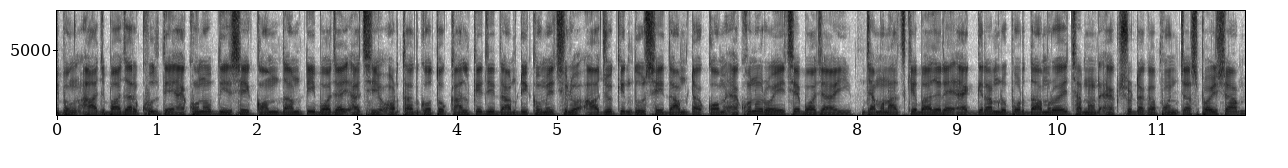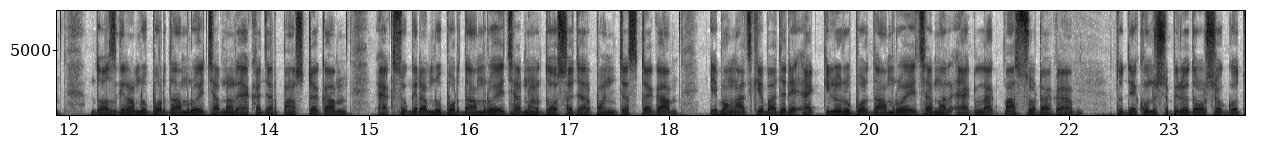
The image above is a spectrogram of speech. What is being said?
এবং আজ বাজার খুলতে এখন অবধি সেই কম দামটি বজায় আছে। অর্থাৎ গতকালকে যে দামটি কমেছিল, আজও কিন্তু সেই দামটা কম এখনও রয়েছে বজায়। যেমন আজকে বাজারে এক গ্রাম রূপোর দাম রয়েছে আপনার একশো টাকা পঞ্চাশ পয়সা, দশ গ্রাম রূপোর দাম রয়েছে আপনার এক হাজার পাঁচ টাকা, একশো গ্রাম রূপোর দাম রয়েছে আপনার দশ হাজার পঞ্চাশ টাকা এবং আজকে বাজারে এক কিলোর উপর দাম রয়েছে আপনার এক লাখ পাঁচশো টাকা। তো দেখুন সুপ্রিয় দর্শক গত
